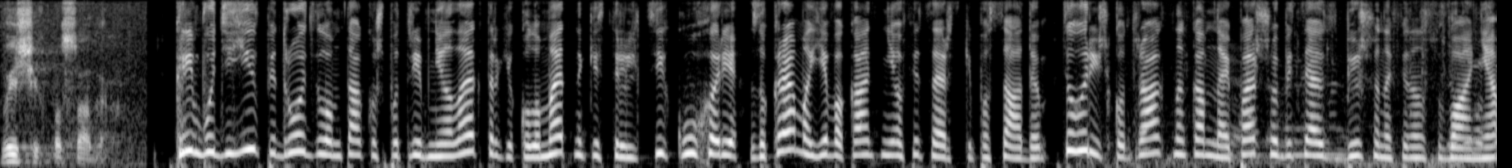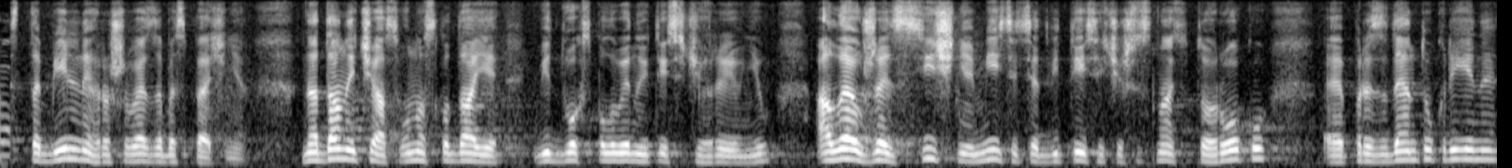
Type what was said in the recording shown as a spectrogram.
вищих посадах. Крім водіїв, підрозділом також потрібні електрики, кулеметники, стрільці, кухарі. Зокрема, є вакантні офіцерські посади. Цьогоріч контрактникам найперше обіцяють збільшене фінансування. стабільне грошове забезпечення. На даний час воно складає від 2,5 тисячі гривнів, але вже з січня місяця 2016 року е, президент України,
